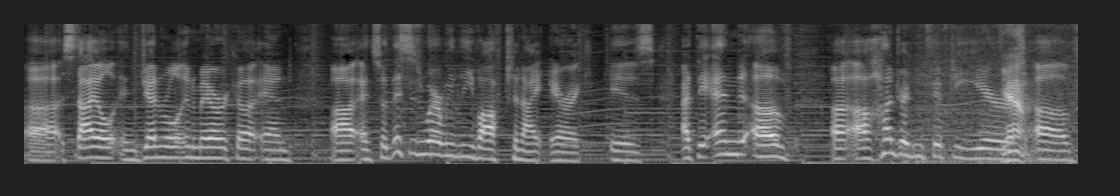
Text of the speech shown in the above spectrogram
uh, style in general in America, and uh, and so this is where we leave off tonight, Eric. Is at the end of uh, 150 years Yeah. of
